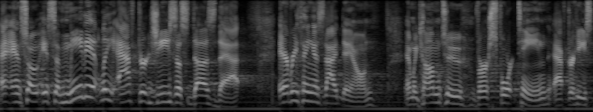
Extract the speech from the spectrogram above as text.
And so it's immediately after Jesus does that, everything has died down. And we come to verse 14 after he's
